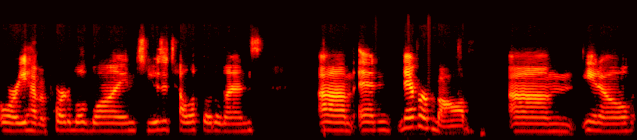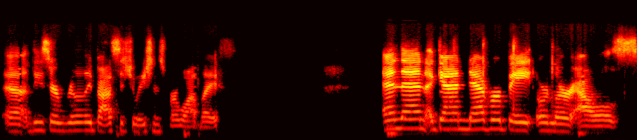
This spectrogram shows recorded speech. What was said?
or you have a portable blind, use a telephoto lens, um, and never mob. Um, you know, uh, these are really bad situations for wildlife. And then again, never bait or lure owls.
